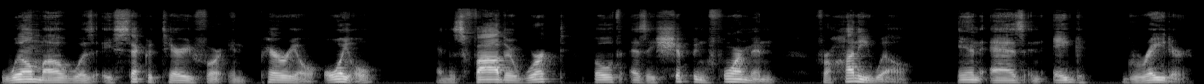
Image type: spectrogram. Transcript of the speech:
Wilma, was a secretary for Imperial Oil, and his father worked both as a shipping foreman for Honeywell and as an egg grader.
